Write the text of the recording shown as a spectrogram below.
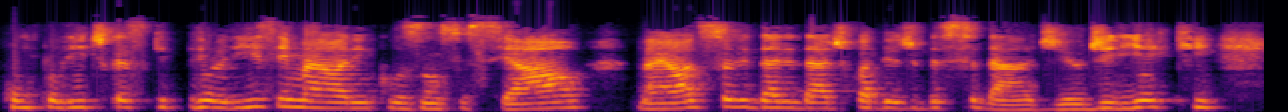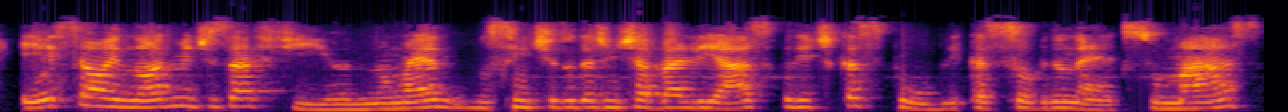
com políticas que priorizem maior inclusão social, maior solidariedade com a biodiversidade. Eu diria que esse é um enorme desafio, não é no sentido da gente avaliar as políticas públicas sobre o nexo, mas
